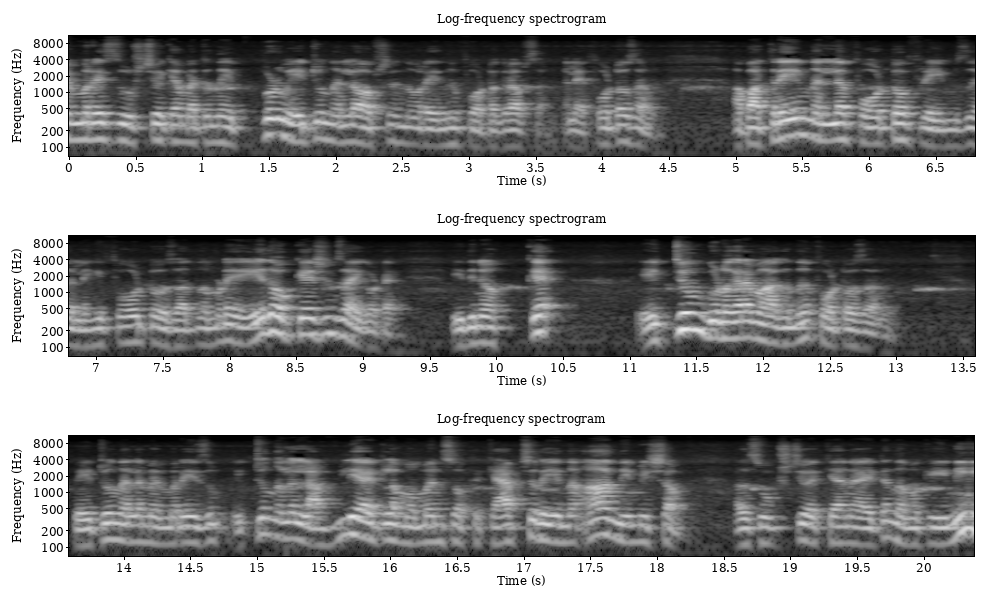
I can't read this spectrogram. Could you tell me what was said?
മെമ്മറീസ് സൂക്ഷിച്ചു വെക്കാൻ പറ്റുന്ന എപ്പോഴും ഏറ്റവും നല്ല ഓപ്ഷൻ എന്ന് പറയുന്നത് ഫോട്ടോഗ്രാഫ്സ് ആണ് അല്ലെ? ഫോട്ടോസ് ആണ്. അപ്പൊ അത്രയും നല്ല ഫോട്ടോ ഫ്രെയിംസ് അല്ലെങ്കിൽ ഫോട്ടോസ് അത് നമ്മുടെ ഏത് ഒക്കേഷൻസ് ആയിക്കോട്ടെ ഇതിനൊക്കെ ഏറ്റവും ഗുണകരമാകുന്നത് ഫോട്ടോസ് ആണ്. ഏറ്റവും നല്ല മെമ്മറീസും ഏറ്റവും നല്ല ലവ്ലി ആയിട്ടുള്ള മൊമെന്റ്സും ഒക്കെ ക്യാപ്ചർ ചെയ്യുന്ന ആ നിമിഷം അത് സൂക്ഷിച്ചു വെക്കാനായിട്ട് നമുക്ക് ഇനി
